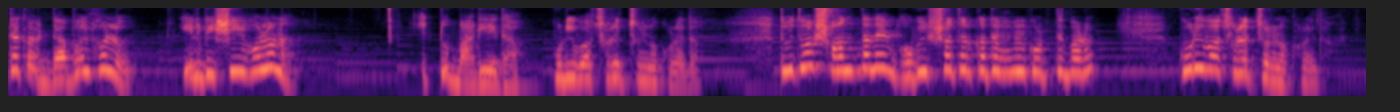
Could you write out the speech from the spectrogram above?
টাকা ডাবল হলো? এর বেশি হলো না? একটু বাড়িয়ে দাও, কুড়ি বছরের জন্য করে দাও। তুমি তোমার সন্তানের ভবিষ্যতের কথা ভেবে করতে পারো। কুড়ি বছরের জন্য করে দাও।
